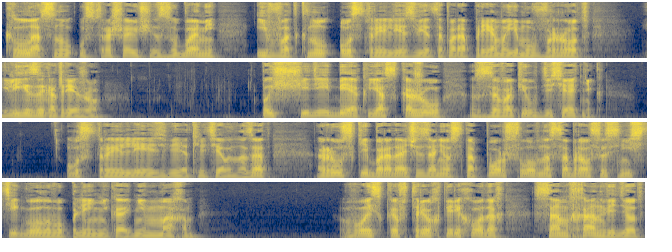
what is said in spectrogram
клацнул устрашающе зубами и воткнул острое лезвие топора прямо ему в рот. «Или язык отрежу!» «Пощади, бег, я скажу!» — завопил десятник. Острое лезвие отлетело назад — Русский бородач занес топор, словно собрался снести голову пленника одним махом. «Войско в трех переходах, сам хан ведет,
